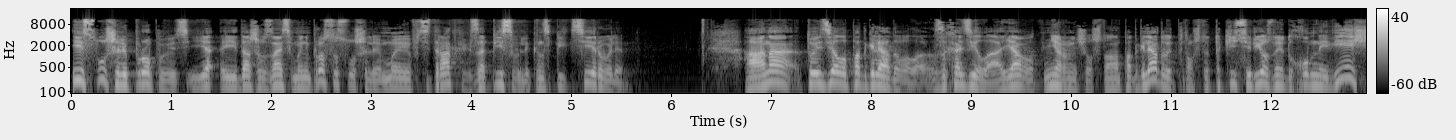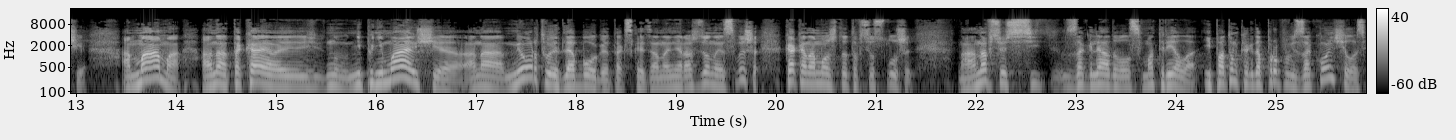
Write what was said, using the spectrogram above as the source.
и слушали проповедь. И, я, и даже, вы знаете, мы не просто слушали, мы в тетрадках записывали, конспектировали. А она то и дело подглядывала, заходила, а я вот нервничал, что она подглядывает, потому что такие серьезные духовные вещи. А мама, она такая ну, непонимающая, она мертвая для Бога, так сказать, она нерожденная свыше. Как она может это все слушать? А она все заглядывала, смотрела. И потом, когда проповедь закончилась,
